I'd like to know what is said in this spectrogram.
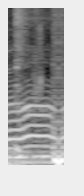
gone.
